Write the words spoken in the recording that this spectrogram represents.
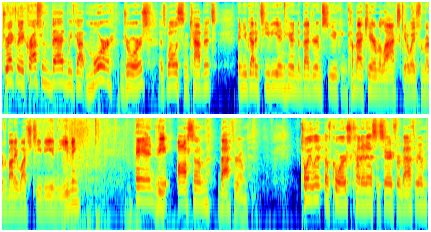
Directly across from the bed, we've got more drawers as well as some cabinets. And you've got a TV in here in the bedroom so you can come back here, relax, get away from everybody, watch TV in the evening. And the awesome bathroom. Toilet, of course, kind of necessary for a bathroom.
